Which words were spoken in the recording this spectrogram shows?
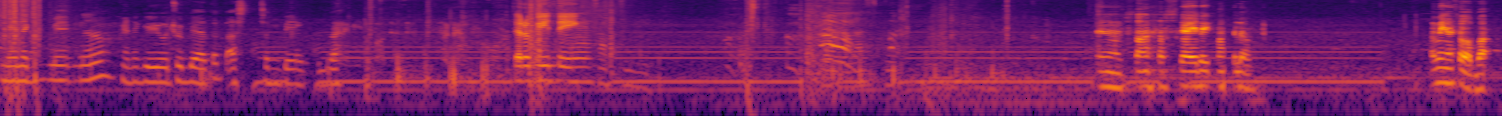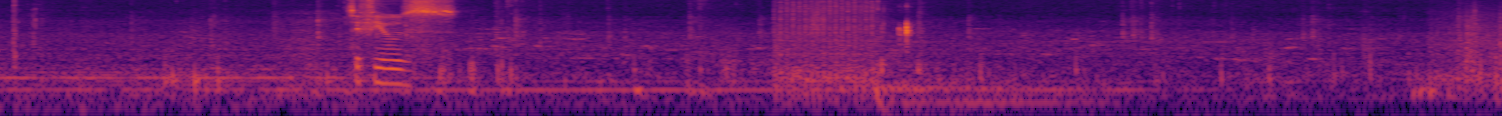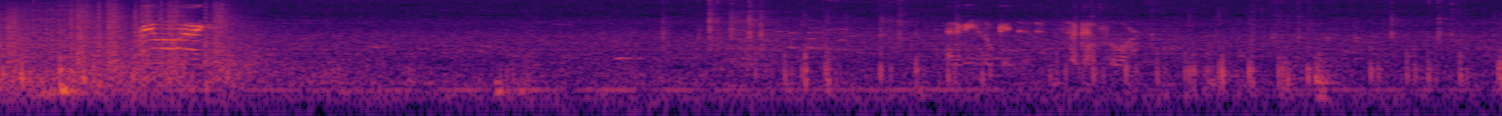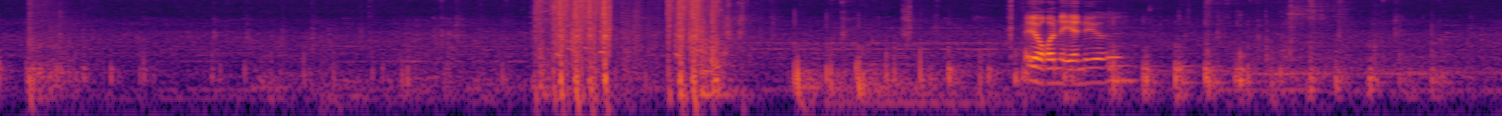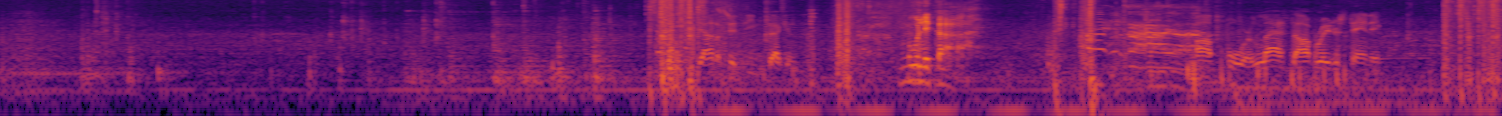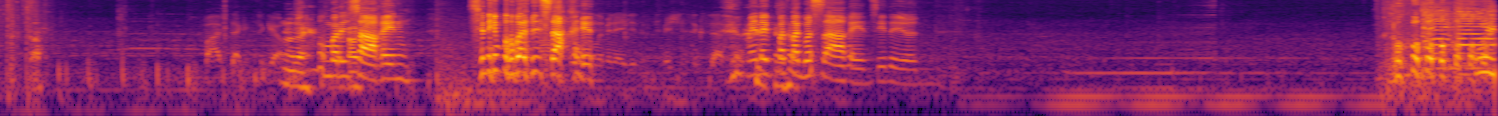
May nag, may, ano, may nag-YouTube yata, taas sa pink. Bra. Pero gating. Talk to me. Draw your last breath. Ayun, sa, sa skylight pa sila. Kami nasa baba. Si Ayoko na yan yun. Down to 15 seconds. Huli ka. Op 4, last operator standing. Five go. Okay. Bumaril sa akin. Sino yung bumaril sa akin? Eliminated. Mission successful. May nagpatagos sa akin. Sino yun? 我要妈妈抱抱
